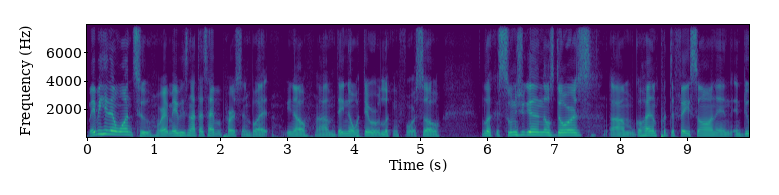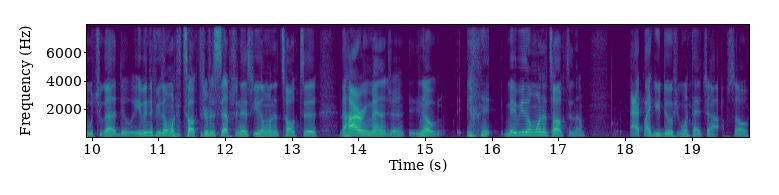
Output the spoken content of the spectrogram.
maybe he didn't want to, right? Maybe he's not that type of person, but you know, um, they know what they were looking for. So, look, as soon as you get in those doors, um, go ahead and put the face on and, and do what you got to do. Even if you don't want to talk to the receptionist, you don't want to talk to the hiring manager. You know, maybe you don't want to talk to them act like you do if you want that job. So,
